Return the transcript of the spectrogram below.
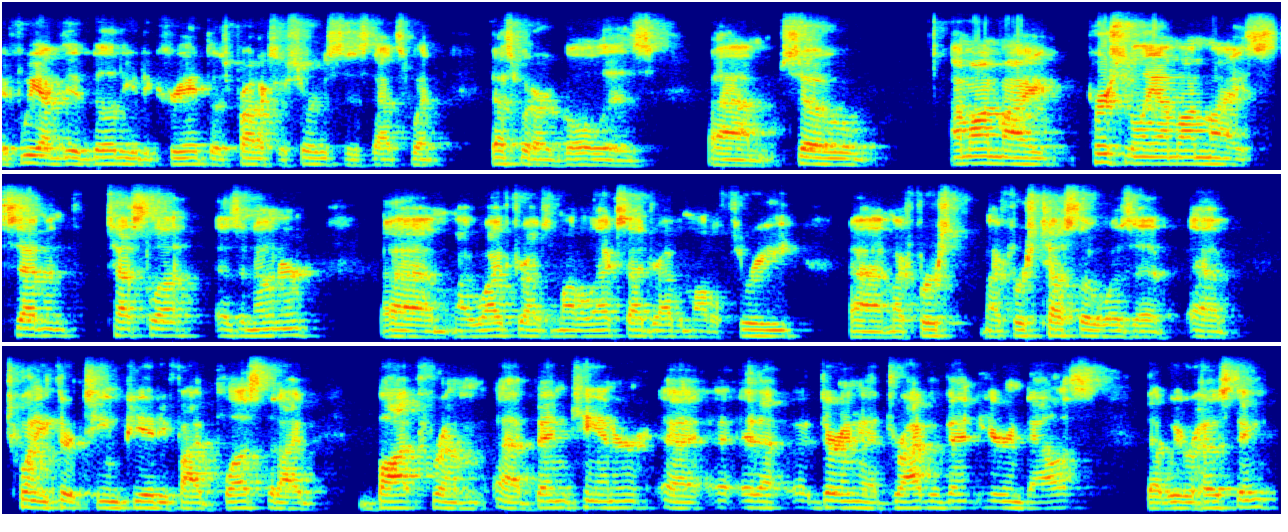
if we have the ability to create those products or services, that's what that's what our goal is. Um, so I'm on my personally, I'm on my seventh Tesla as an owner. Um, my wife drives a Model X. I drive a Model Three. Uh, my first my first Tesla was a, a 2013 P85 Plus that I bought from uh, Ben Canner uh, at a, during a drive event here in Dallas that we were hosting.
